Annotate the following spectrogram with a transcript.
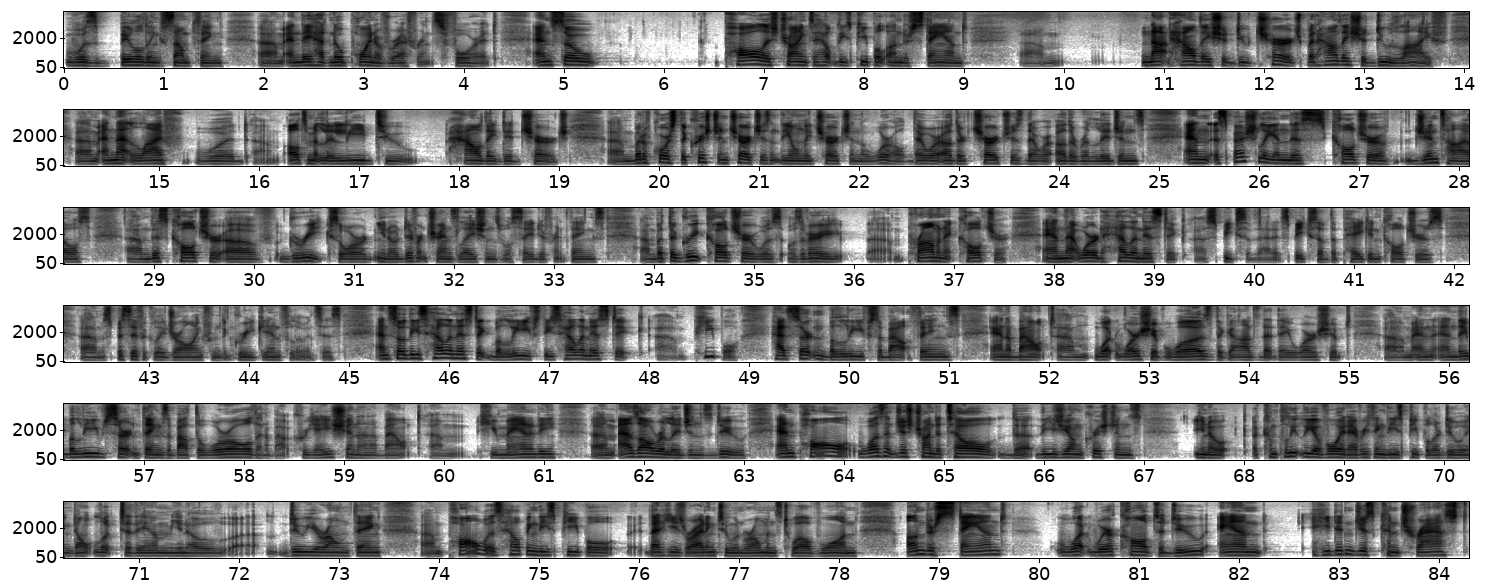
was building something um, and they had no point of reference for it. And so Paul is trying to help these people understand um, not how they should do church, but how they should do life. Um, and that life would um, ultimately lead to how they did church. Um, but of course, the Christian church isn't the only church in the world. There were other churches, there were other religions, and especially in this culture of Gentiles, um, this culture of Greeks, or you know, different translations will say different things. Um, but the Greek culture was was a very um, prominent culture, and that word Hellenistic uh, speaks of that. It speaks of the pagan cultures, um, specifically drawing from the Greek influences. And so these Hellenistic beliefs, these Hellenistic um, people had certain beliefs about things and about um, what worship was, the gods that they worshipped, um, and and they believed certain things about the world and about creation and about um, humanity, as all religions do. And Paul wasn't just trying to tell the these young Christians, you know, completely avoid everything these people are doing. Don't look to them, you know, uh, do your own thing. Um, Paul was helping these people that he's writing to in Romans 12:1 understand what we're called to do and he didn't just contrast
